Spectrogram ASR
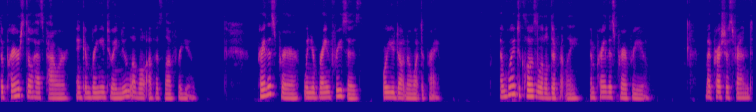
the prayer still has power and can bring you to a new level of his love for you. Pray this prayer when your brain freezes or you don't know what to pray. I'm going to close a little differently and pray this prayer for you. My precious friend,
